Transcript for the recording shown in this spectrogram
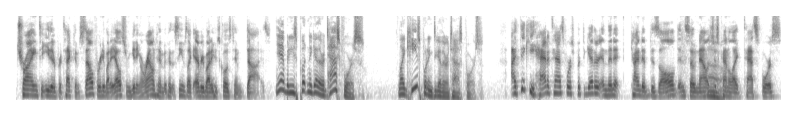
trying to either protect himself or anybody else from getting around him because it seems like everybody who's close to him dies. yeah, but he's putting together a task force. Like he's putting together a task force. I think he had a task force put together and then it kind of dissolved. And so now it's just Oh. kind of like task force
